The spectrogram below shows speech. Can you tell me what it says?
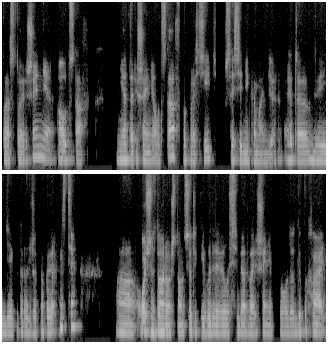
Простое решение – outstaff. Нет решения outstaff – попросить в соседней команде. Это две идеи, которые лежат на поверхности – очень здорово, что он все-таки выдавил из себя два решения по поводу ГПХ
